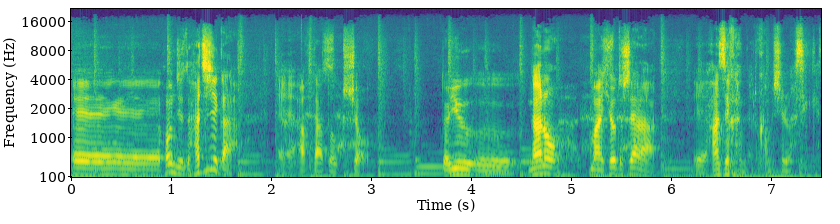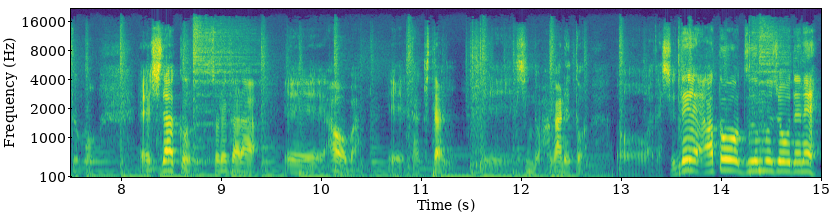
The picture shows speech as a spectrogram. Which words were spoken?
え本日8時から、えアフタートークショーという名の、まあ、ひょっとしたらえー、反省会になるかもしれませんけども、えー、志田君それから、えー、青葉、えー、滝谷、えー、新野鋼と私。であとズーム上でね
